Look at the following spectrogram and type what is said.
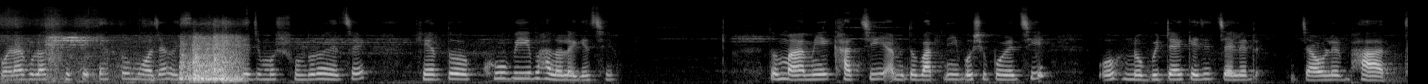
বড়াগুলো খেতে এত মজা হয়েছে। দেখতে যেমন সুন্দর হয়েছে। খেতে তো খুবই ভালো লেগেছে। তো মা, আমি খাচ্ছি। আমি তো ভাত নিয়ে বসে পড়েছি। ও নব্বই টাকা কেজি চালের চাউলের ভাত।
